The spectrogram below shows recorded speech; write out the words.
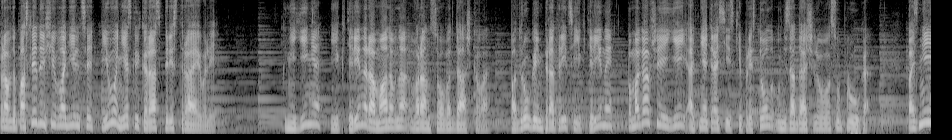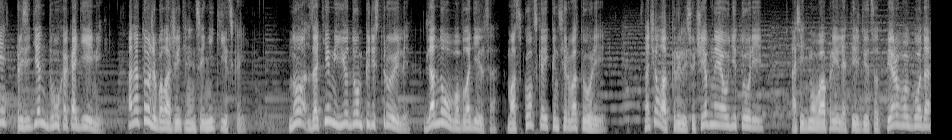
Правда, последующие владельцы его несколько раз перестраивали. Княгиня Екатерина Романовна Воронцова-Дашкова, подруга императрицы Екатерины, помогавшая ей отнять российский престол у незадачливого супруга. Позднее президент двух академий. Она тоже была жительницей Никитской – но затем ее дом перестроили для нового владельца – Московской консерватории. Сначала открылись учебные аудитории, а 7 апреля 1901 года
